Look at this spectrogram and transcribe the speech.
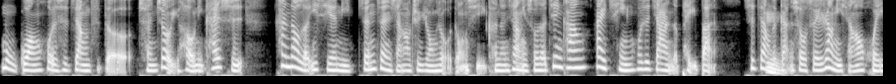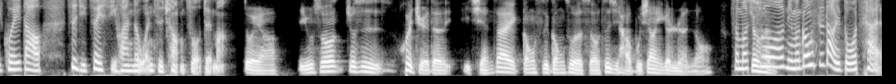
目光，或者是这样子的成就以后，你开始看到了一些你真正想要去拥有的东西，可能像你说的健康、爱情，或是家人的陪伴，是这样的感受，所以让你想要回归到自己最喜欢的文字创作，对吗？对啊，比如说，就是会觉得以前在公司工作的时候，自己好不像一个人哦。怎么说？你们公司到底多惨？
